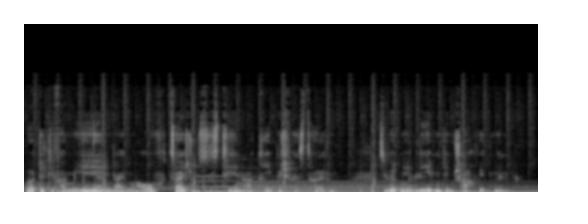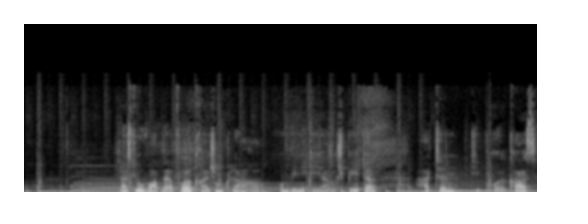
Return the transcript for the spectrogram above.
würde die Familie in einem Aufzeichnungssystem akribisch festhalten. Sie würden ihr Leben dem Schach widmen. Laszlo war erfolgreich und klarer und wenige Jahre später hatten die Polkas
